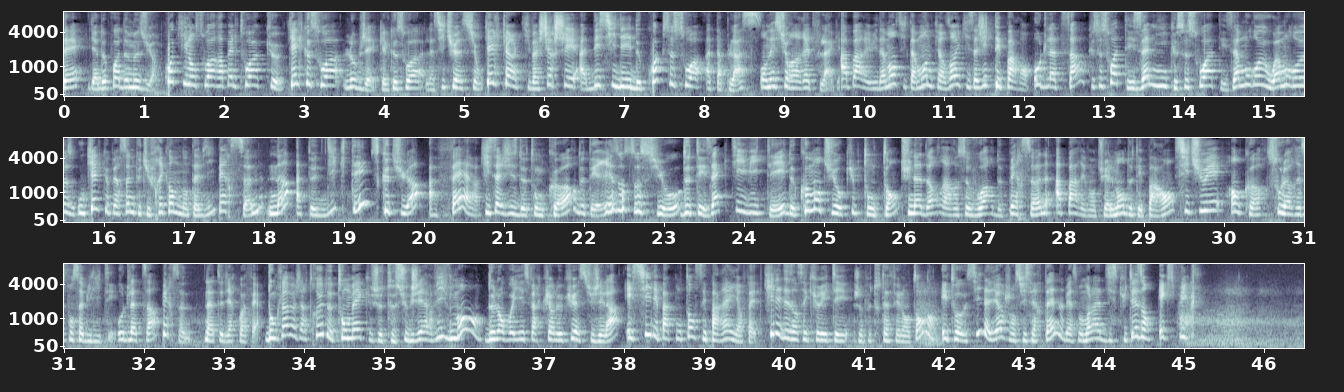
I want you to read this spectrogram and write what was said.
Il y a deux poids, deux mesures. Qu'il en soit, rappelle-toi que, quel que soit l'objet, quelle que soit la situation, quelqu'un qui va chercher à décider de quoi que ce soit à ta place, on est sur un red flag. À part évidemment si t'as moins de 15 ans et qu'il s'agit de tes parents. Au-delà de ça, que ce soit tes amis, que ce soit tes amoureux ou amoureuses, ou quelques personnes que tu fréquentes dans ta vie, personne n'a à te dicter ce que tu as à faire. Qu'il s'agisse de ton corps, de tes réseaux sociaux, de tes activités, de comment tu occupes ton temps, tu n'as d'ordre à recevoir de personne, à part éventuellement de tes parents, si tu es encore sous leur responsabilité. Au-delà de ça, personne n'a à te dire quoi faire. Donc là, ma Gertrude, ton mec, je te suggère vivement de l'envoyer se faire cuire le cul à ce sujet-là. Et s'il est pas content, c'est pareil en fait. Qu'il ait des insécurités, je peux tout à fait l'entendre. Et toi aussi d'ailleurs, j'en suis certaine. Mais à ce moment-là, discutez-en. Explique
